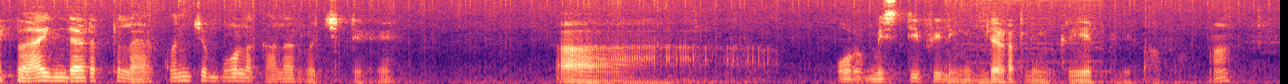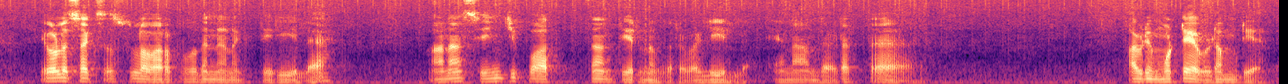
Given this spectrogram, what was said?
இப்போ இந்த இடத்துல கொஞ்சம் போல் கலர் வச்சுட்டு ஒரு மிஸ்டி ஃபீலிங் இந்த இடத்துலையும் க்ரியேட் பண்ணி பார்ப்போம். ஆ எவ்வளோ சக்ஸஸ்ஃபுல்லாக வரப்போகுதுன்னு எனக்கு தெரியல. ஆனால் செஞ்சு பார்த்து தான் தீரணும் வேறு வழி இல்லை. ஏன்னா அந்த இடத்த அப்படி மொட்டையை விட முடியாது.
